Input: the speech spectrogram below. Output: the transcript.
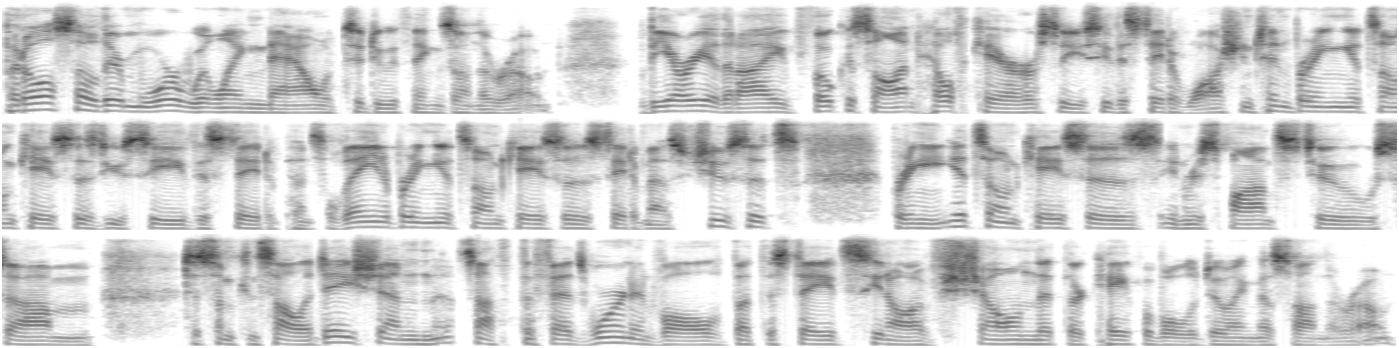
but also they're more willing now to do things on their own. The area that I focus on, healthcare, so you see the state of Washington bringing its own cases, you see the state of Pennsylvania bringing its own cases, state of Massachusetts bringing its own cases in response to some to some consolidation. It's not that the feds weren't involved, but the states, you know, have shown that they're capable of doing this on their own.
